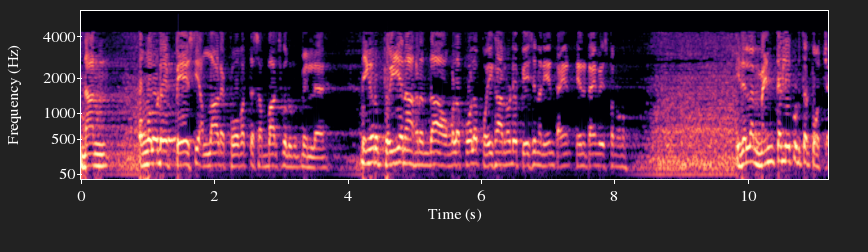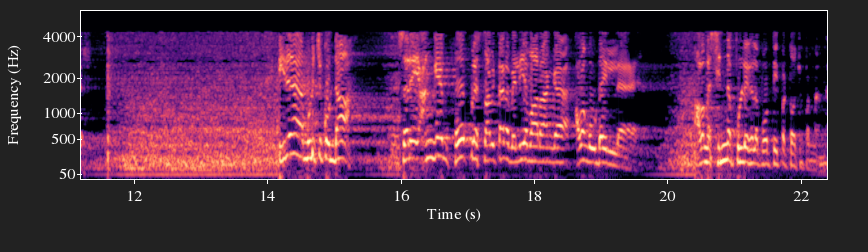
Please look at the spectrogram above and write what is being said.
நான் உங்களோட பேசி அல்லாட கோபத்தை சம்பாரிச்சு கொடுக்கும் இல்ல. நீங்க ஒரு பொய்யனாக இருந்தா அவங்கள போல பொய்காரனோட பேசி நான் ஏன் டைம் வேஸ்ட் பண்ணணும்? இதெல்லாம் மென்டலி கொடுத்த டோர்ச்சர் இத முடிச்சு கொண்டா சரி அங்கே ஹோப்லெஸ் ஆகிட்டாங்க வெளியே வராங்க அவங்க உட இல்ல. அவங்க சின்ன பிள்ளைகளை போட்டு இப்ப டோர்ச்சர் பண்ணாங்க.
